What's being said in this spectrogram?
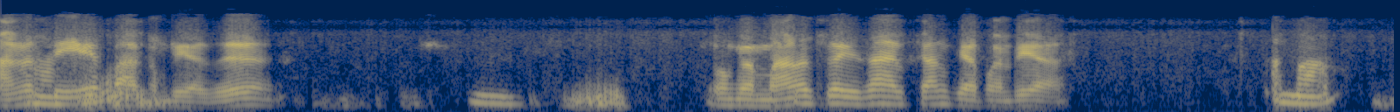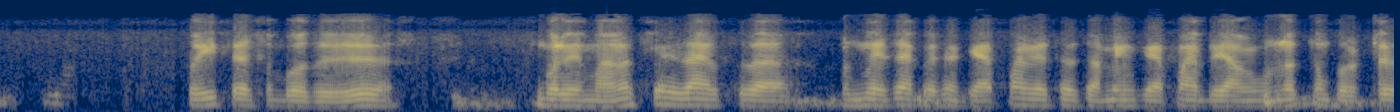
மனசையே பார்க்க முடியாது. உங்க மனசுல இதுதான் இருக்கான்னு கேட்பேன் இல்லையா? ஆமா. பொய் பேசும்போது உங்களுடைய மனசுல இதான் இருக்குதா? உண்மையை தான் பேச கேட்பான் பேச சமயம் கேட்பான் இப்படி அவங்க உணர்த்தும் பொருட்டு.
